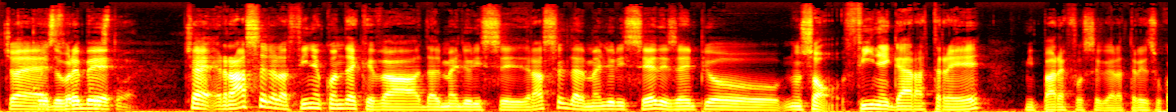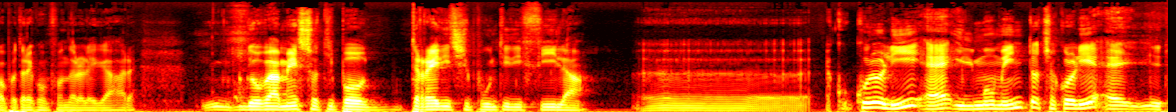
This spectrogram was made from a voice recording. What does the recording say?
Cioè, questo, dovrebbe... Questo cioè, Russell alla fine quando è che va dal meglio di sé? Russell dal meglio di sé, ad esempio, non so, fine gara 3, mi pare fosse gara 3, su qua potrei confondere le gare, dove ha messo tipo 13 punti di fila. Uh, quello lì è il momento, cioè quello lì è il,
